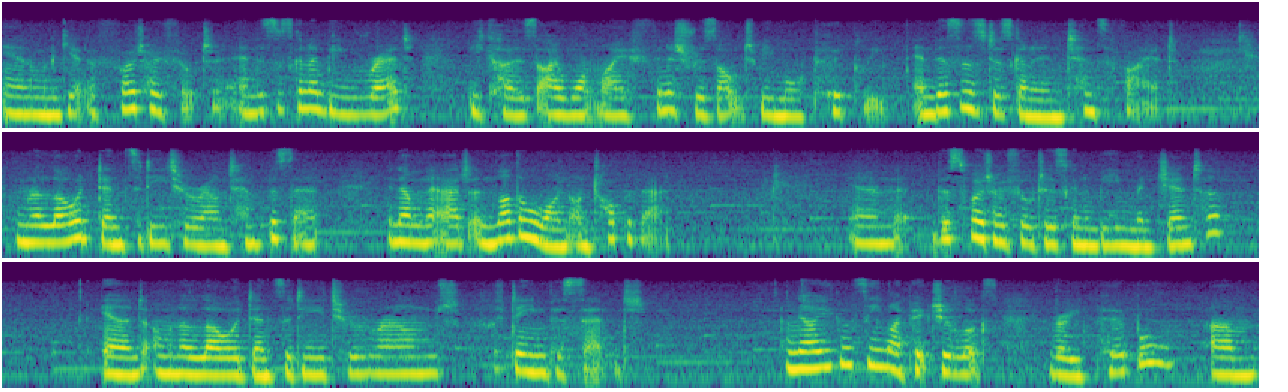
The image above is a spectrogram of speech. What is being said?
and I'm going to get a photo filter and this is going to be red because I want my finished result to be more purpley and this is just going to intensify it. I'm going to lower density to around 10% and I'm going to add another one on top of that. And this photo filter is going to be magenta and I'm going to lower density to around 15%. Now you can see my picture looks very purple. Um,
